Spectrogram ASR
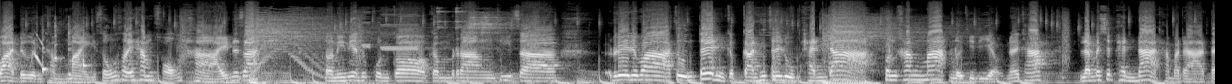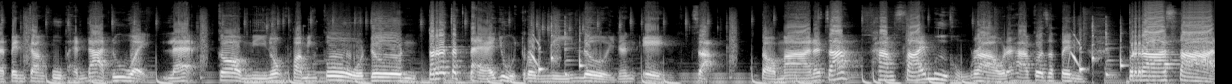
ว่าเดินทำไมสงสัยทำของหายนะจ๊ะตอนนี้เนี่ยทุกคนก็กำลังที่จะเรียกได้ว่าตื่นเต้นกับการที่จะได้ดูแพนด้าค่อนข้างมากเลยทีเดียวนะคะ และไม่ใช่แพนด้าธรรมดา แต่เป็นกังปูแพนด้าด้วย และก็มีนกฟลามิงโกเดินตระตะแต่อยู่ตรงนี้เลยนั่นเองจ้ะต่อมานะจ๊ะ ทางซ้ายมือของเรานะคะก็จะเป็น ปราสาท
